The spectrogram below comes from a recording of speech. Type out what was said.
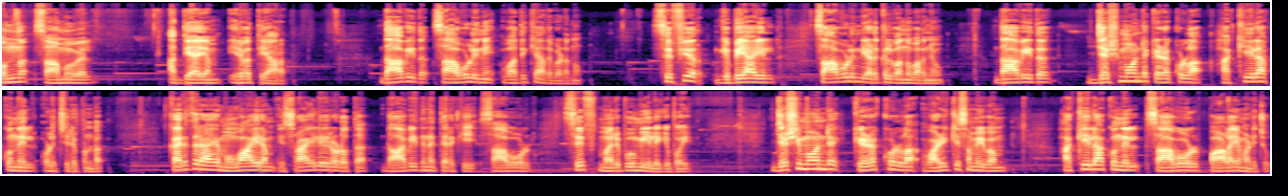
ഒന്ന് സാമുവേൽ അദ്ധ്യായം ഇരുപത്തിയാറ്. ദാവീദ് സാവൂളിനെ വധിക്കാതെ വിടുന്നു. സിഫിയർ ഗിബയായിൽ സാവൂളിന്റെ അടുക്കൽ വന്നു പറഞ്ഞു ദാവീദ് ജഷിമോന്റെ കിഴക്കുള്ള ഹക്കീല കുന്നിൽ ഒളിച്ചിരിപ്പുണ്ട്. കരുത്തരായ മൂവായിരം ഇസ്രായേലിയരോടൊത്ത് ദാവീദിനെ തിരക്കി സാവൂൾ സിഫ് മരുഭൂമിയിലേക്ക് പോയി. ജഷിമോന്റെ കിഴക്കുള്ള വഴിക്ക് സമീപം ഹക്കീല കുന്നിൽ സാവൂൾ പാളയമടിച്ചു.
